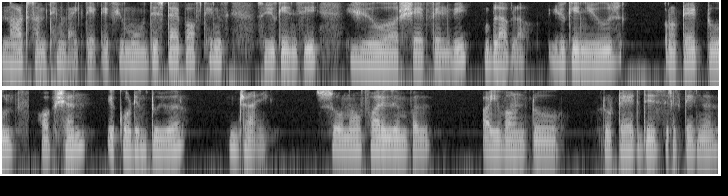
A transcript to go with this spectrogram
not something like that. If you move this type of things so you can see your shape will be blah blah. You can use rotate tool option according to your drawing so now for example I want to rotate this rectangle.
